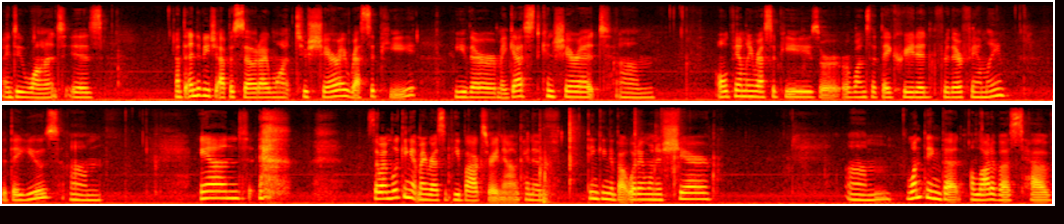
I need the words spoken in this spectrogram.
I do want is at the end of each episode, I want to share a recipe. Either my guest can share it, um, old family recipes or, or ones that they created for their family that they use. Um, and so I'm looking at my recipe box right now, kind of thinking about what I want to share. Um, one thing that a lot of us have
